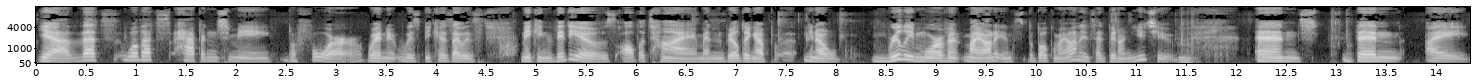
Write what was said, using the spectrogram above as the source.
yeah, that's well, that's happened to me before when it was because I was making videos all the time and building up, you know, really more of my audience. The bulk of my audience had been on YouTube, mm. and then I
